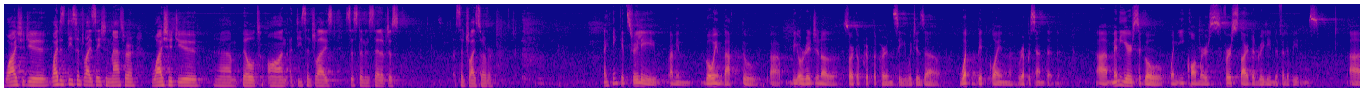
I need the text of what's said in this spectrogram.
why should you, why does decentralization matter? Why should you um, build on a decentralized system instead of just a centralized server? I think it's really, I mean, going back to uh, the original sort of cryptocurrency, which is uh, what Bitcoin represented. Uh, many years ago, when e-commerce first started really in the Philippines, uh,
